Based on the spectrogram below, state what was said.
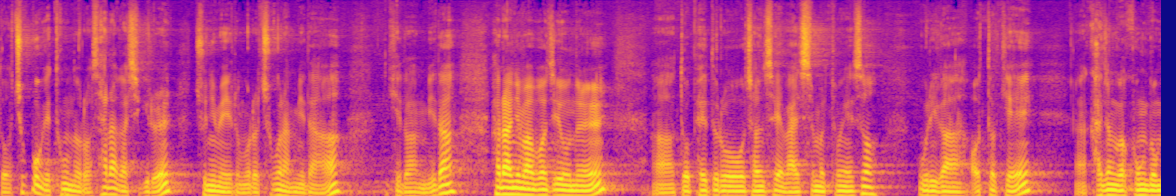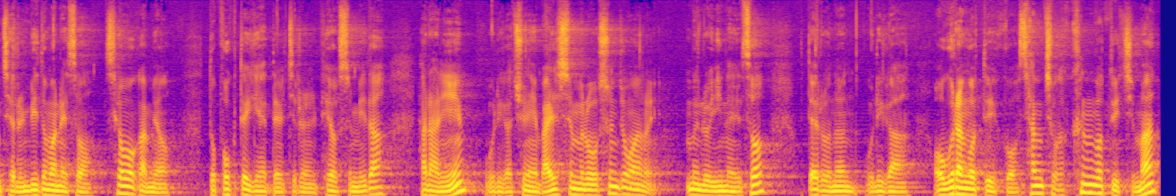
또 축복의 통로로 살아가시기를 주님의 이름으로 축원합니다. 기도합니다. 하나님 아버지 오늘 아, 또 베드로 전서의 말씀을 통해서 우리가 어떻게 아, 가정과 공동체를 믿음 안에서 세워가며 또 복되게 해야 될지를 배웠습니다. 하나님, 우리가 주님의 말씀으로 순종함으로 인해서 때로는 우리가 억울한 것도 있고 상처가 큰 것도 있지만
